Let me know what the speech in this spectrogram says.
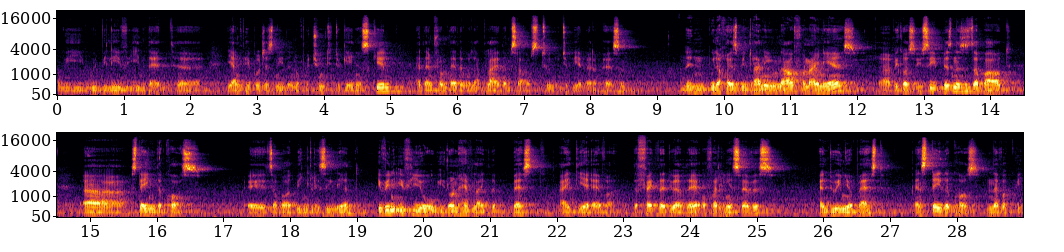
we, we believe in that uh, young people just need an opportunity to gain a skill, and then from there they will apply themselves to, to be a better person. Then Pulego has been running now for nine years uh, because you see, business is about uh, staying the course. It's about being resilient. Even if you, you don't have like the best idea ever, the fact that you are there offering a service and doing your best and stay the course, never quit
